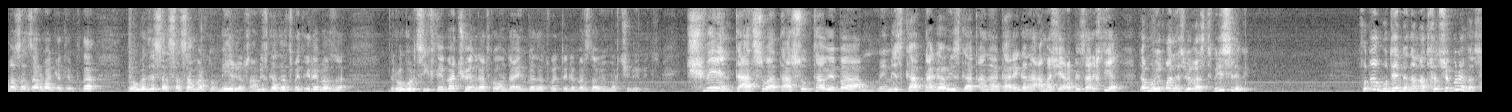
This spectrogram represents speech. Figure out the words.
ამასაც არ ვაკეთებთ და როდესაც სასამართლო მიიღებს ამის გადაწყვეტილებას როგორც იქნება ჩვენ რა თქმა უნდა იმ გადაწყვეტილებას დავემორჩილებით ჩვენ დაცვა დასუფთავება იმის ნაგავის გატანა გარეგანა ამაში არაფერს არ იხდიან და მოიყვანეს ვიღაც თბილისელები ხო და უდემენ ამ ხელშეკრულებას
